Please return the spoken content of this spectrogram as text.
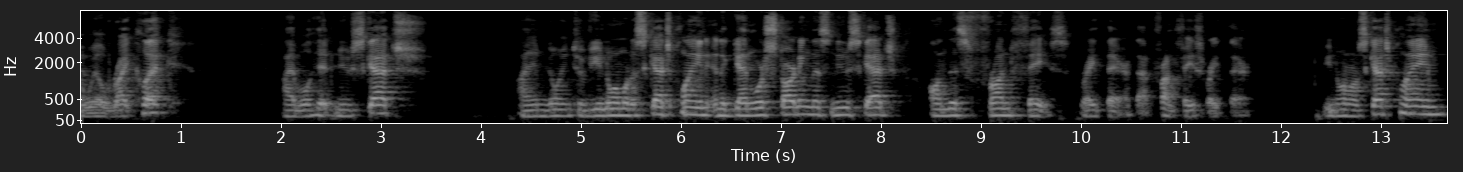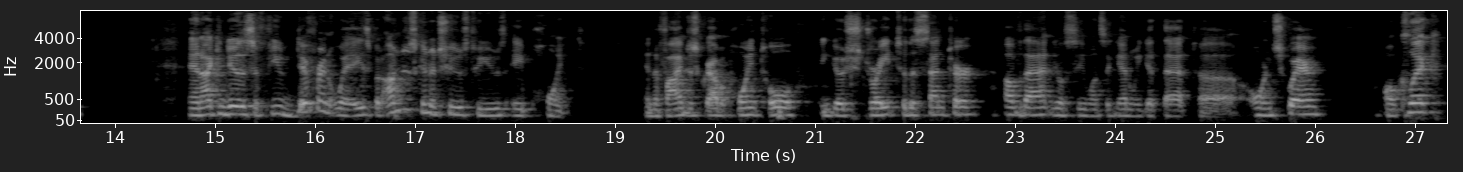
will right click. I will hit new sketch. I am going to view normal to sketch plane. And again, we're starting this new sketch on this front face right there, that front face right there. View normal sketch plane. And I can do this a few different ways, but I'm just going to choose to use a point. And if I just grab a point tool and go straight to the center of that, you'll see once again we get that uh, orange square. I'll click.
